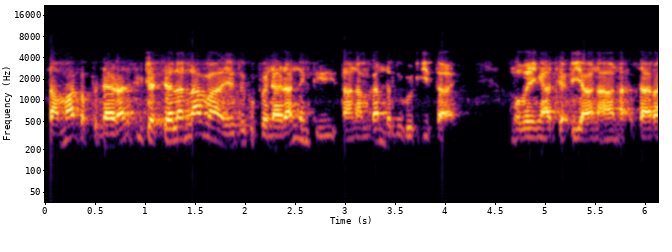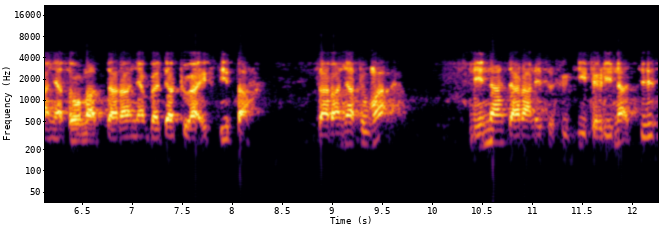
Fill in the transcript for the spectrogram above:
sama kebenaran sudah jalan lama, yaitu kebenaran yang ditanamkan leluhur kita. Mulai ngajari anak-anak caranya sholat, caranya baca doa iftitah, caranya cuma Nina caranya sesuci dari najis.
